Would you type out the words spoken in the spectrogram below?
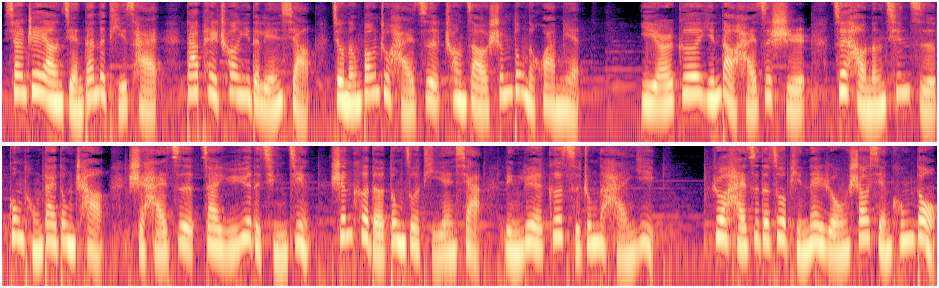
像这样简单的题材，搭配创意的联想，就能帮助孩子创造生动的画面。以儿歌引导孩子时，最好能亲子共同带动唱，使孩子在愉悦的情境、深刻的动作体验下，领略歌词中的含义。若孩子的作品内容稍显空洞，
